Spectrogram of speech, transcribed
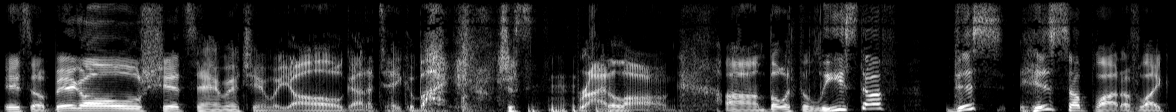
it's a big old shit sandwich and we all got to take a bite just right along um, but with the lee stuff this his subplot of like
